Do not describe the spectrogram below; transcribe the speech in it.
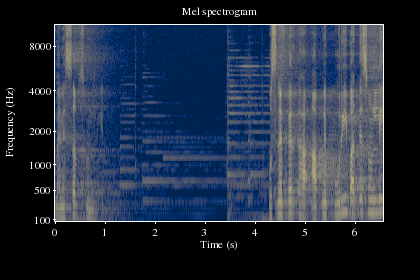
मैंने सब सुन लिया उसने फिर कहा, आपने पूरी बातें सुन ली?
